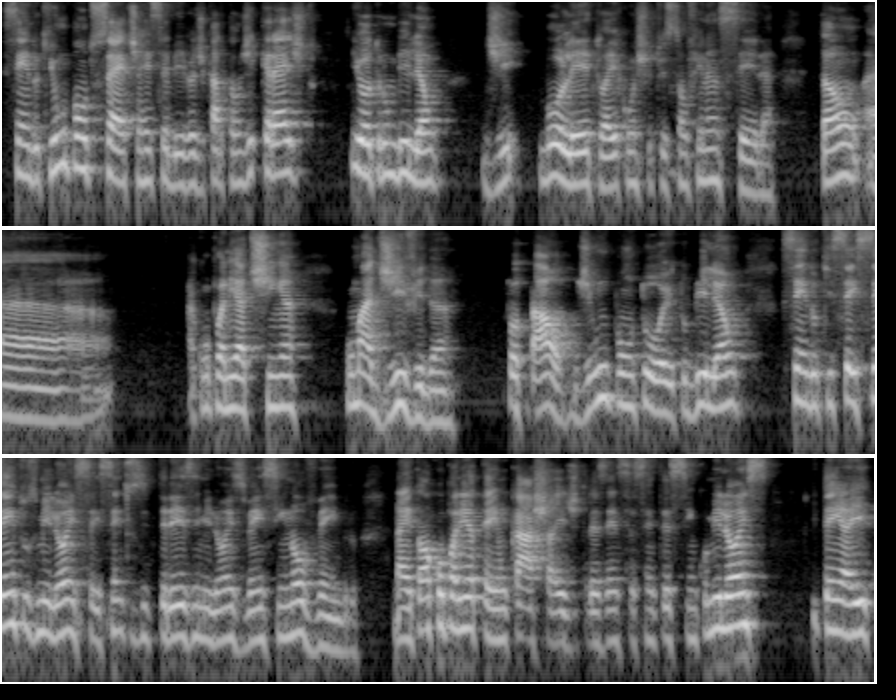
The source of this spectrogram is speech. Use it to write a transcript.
sendo que 1,7 é recebível de cartão de crédito e outro 1 bilhão de boleto aí com instituição financeira. Então, é, a companhia tinha uma dívida total de 1,8 bilhão sendo que 600 milhões, 613 milhões vence em novembro. Né? Então a companhia tem um caixa aí de 365 milhões e tem aí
